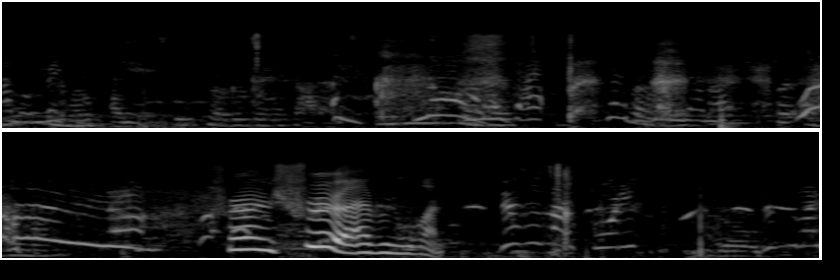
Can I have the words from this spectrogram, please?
I'm gonna make For sure, everyone. This is my 40. This is my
